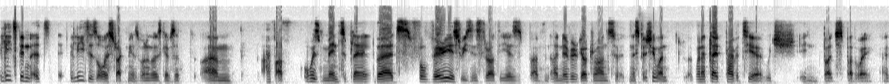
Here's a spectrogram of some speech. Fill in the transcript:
Elite's been it's Elite has always struck me as one of those games that um, I've, I've always meant to play it, but for various reasons throughout the years, I've, I never got around to it. And especially when when I played Privateer, which in just by the way, I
